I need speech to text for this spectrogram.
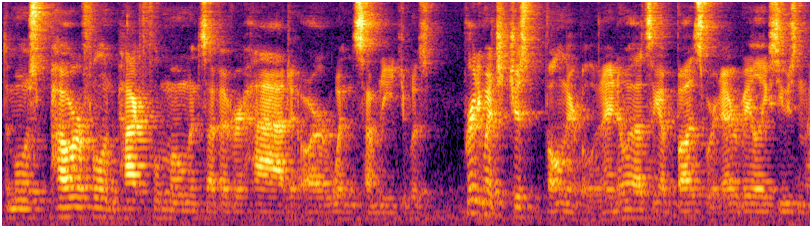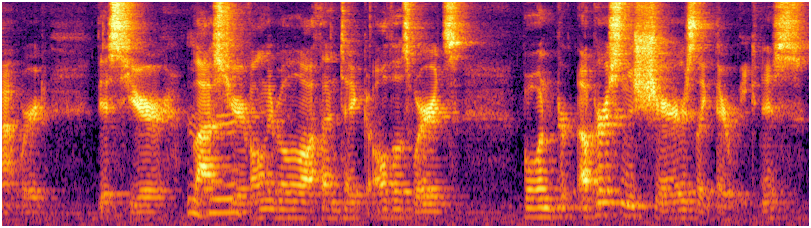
The most powerful, impactful moments I've ever had are when somebody was pretty much just vulnerable. And I know that's like a buzzword. Everybody likes using that word this year, last year, vulnerable, authentic, all those words. But when per- a person shares like their weakness,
